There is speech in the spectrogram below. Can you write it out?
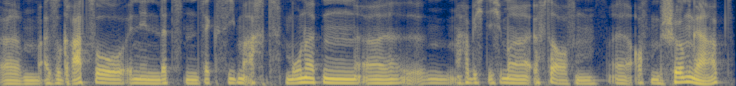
Ähm, also gerade so in den letzten sechs, sieben, acht Monaten äh, habe ich dich immer öfter auf dem, äh, auf dem Schirm gehabt.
